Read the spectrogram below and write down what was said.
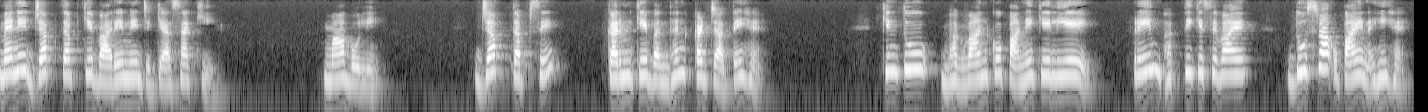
मैंने जब तप के बारे में जिज्ञासा की। माँ बोली, जप तप से कर्म के बंधन कट जाते हैं। किंतु भगवान को पाने के लिए प्रेम भक्ति के सिवाय दूसरा उपाय नहीं है।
